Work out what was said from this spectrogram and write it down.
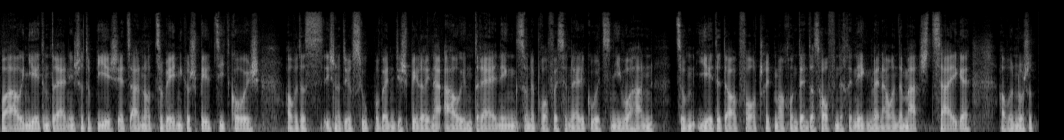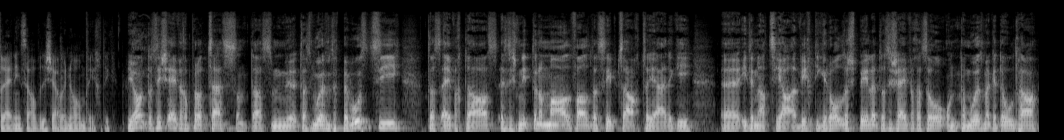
wo auch in jedem Training schon dabei ist, jetzt auch noch zu weniger Spielzeit gekommen ist. Aber das ist natürlich super, wenn die Spielerinnen auch im Training so ein professionell gutes Niveau haben, um jeden Tag Fortschritt machen und dann das hoffentlich dann irgendwann auch an dem Match zeigen. Aber nur schon Trainingsarbeit ist auch enorm wichtig. Ja, und das ist einfach ein Prozess und das, das muss man sich bewusst sein, dass einfach das, es ist nicht der Normalfall, dass 17-, 18-Jährige äh, in der Nation eine wichtige Rolle spielen. Das ist einfach so. Und da muss man Geduld haben.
